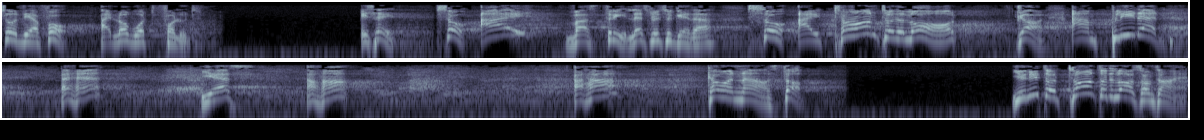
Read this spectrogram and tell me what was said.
So therefore, I love what followed. He said, So I, verse 3, let's read together. So I turned to the Lord God and pleaded. Uh huh. Yes. Uh huh. Uh huh. Come on now, stop. You need to turn to the Lord sometime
